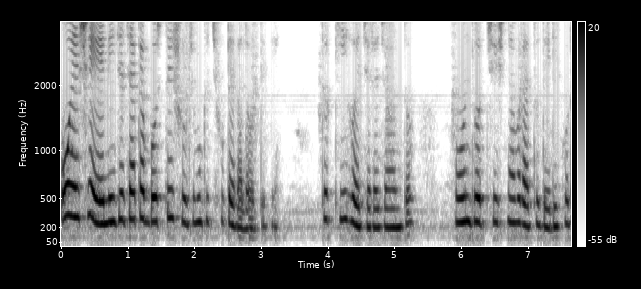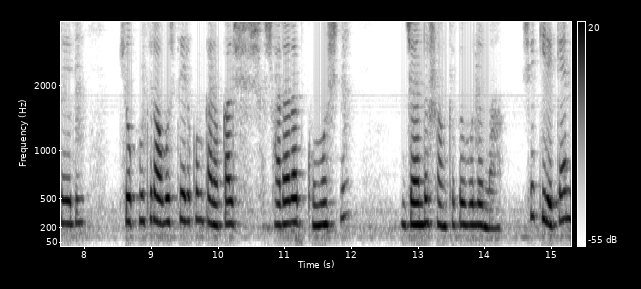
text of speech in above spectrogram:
ও এসে নিজে জায়গায় বসতেই সূর্যমুখী ছুটে গেল ওর দিকে। তোর কি হয়েছে রে জয়ন্ত? ফোন ধরছিস না আবার এত দেরি করে এলি? চোখ মুখের অবস্থা এরকম কেন? কাল সারা রাত ঘুমোসনি? জয়ন্ত সংক্ষেপে বলল, না, সে কী রে, কেন?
